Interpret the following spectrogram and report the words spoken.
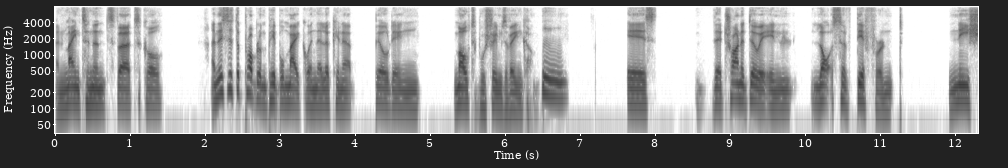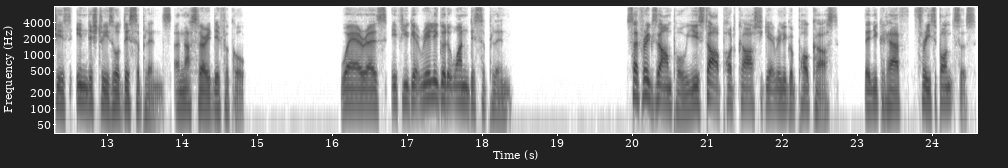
and maintenance vertical. And this is the problem people make when they're looking at building multiple streams of income Mm. is they're trying to do it in lots of different niches, industries, or disciplines, and that's very difficult. Whereas if you get really good at one discipline, so for example, you start a podcast, you get a really good podcast, then you could have three sponsors.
